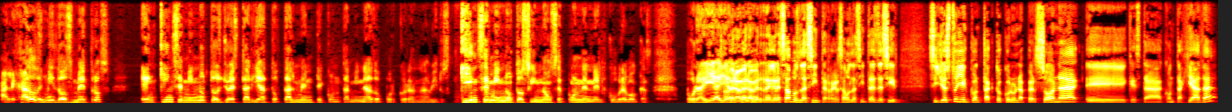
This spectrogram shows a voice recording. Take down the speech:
alejado de mí dos metros, en 15 minutos yo estaría totalmente contaminado por coronavirus. 15 minutos si no se ponen el cubrebocas. Por ahí hay... A ver, a ver, a ver, regresamos la cinta, regresamos la cinta. Es decir, si yo estoy en contacto con una persona eh, que está contagiada...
